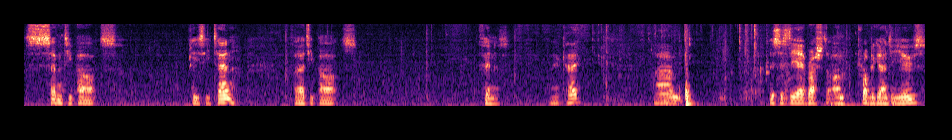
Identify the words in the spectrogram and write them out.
70 parts PC10, 30 parts thinners. Okay. Um, this is the airbrush that I'm probably going to use.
